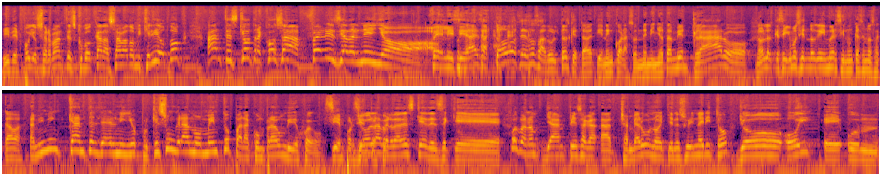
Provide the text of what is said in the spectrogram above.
y de Pollo Cervantes como cada sábado. Mi querido Doc, antes que otra cosa, feliz Día del Niño. Felicidades a todos esos adultos que todavía tienen corazón de niño también. Claro. No, los que seguimos siendo gamers y nunca se nos acaba. A mí me encanta el Día del Niño porque es un gran momento para comprar un videojuego. 100%. Yo la verdad es que desde que, pues bueno, ya empieza a, a chambear uno y tiene su dinerito, yo hoy eh, um,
